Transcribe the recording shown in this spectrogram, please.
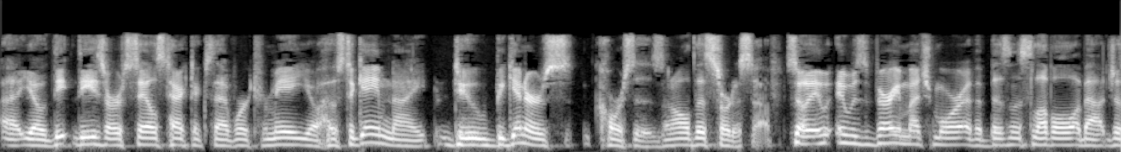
Uh, you know, th- these are sales tactics that have worked for me. You know, host a game night, do beginners courses and all this sort of stuff. So it, it was very much more of a business level about just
